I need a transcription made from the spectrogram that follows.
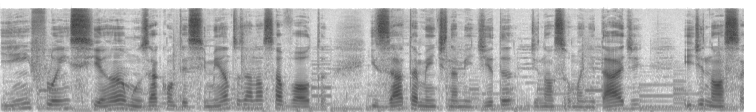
e influenciamos acontecimentos à nossa volta, exatamente na medida de nossa humanidade e de nossa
